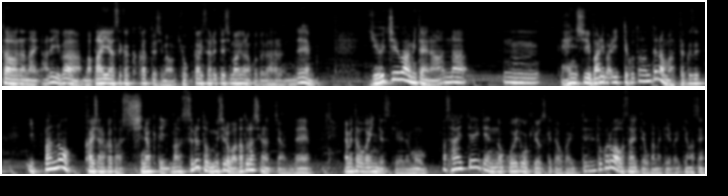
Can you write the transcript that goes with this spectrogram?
伝わらない。あるいは、まあ、バイアスがかかってしまう曲解されてしまうようなことがあるんで YouTuber みたいなあんなうん編集バリバリってことなんてのは全く一般の会社の方はしなくていい、まあ、するとむしろわざとらしくなっちゃうんでやめた方がいいんですけれども、まあ、最低限のこういうとこ気をつけた方がいいっていうところは押さえておかなければいけません。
